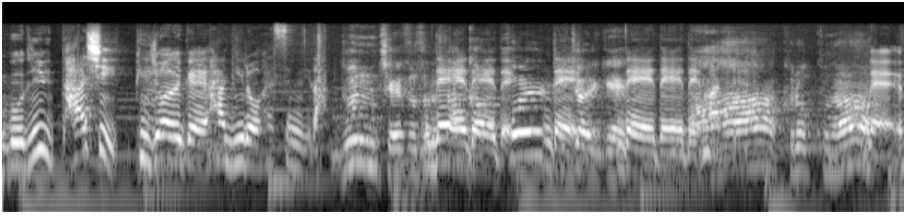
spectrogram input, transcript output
뭐지 다시 비절개 하기로 했습니다. 눈 재수술, 네, 네, 네. 쌍꺼풀, 네. 비절개 네, 네, 네, 맞아요. 아 그렇구나 네.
